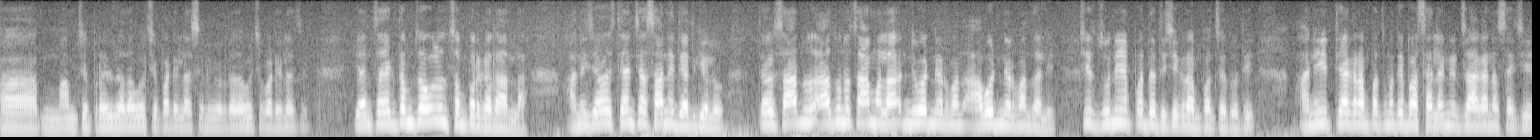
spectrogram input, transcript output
आमचे प्रवीदादा वळसे पाटील असतील विवेकदादा वळसे पाटील असतील यांचा एकदम जवळून संपर्क लागला आणि ज्यावेळेस त्यांच्या सानिध्यात गेलो त्यावेळेस अजून अजूनच आम्हाला निवड निर्माण आवड निर्माण झाली. जी जुन्या पद्धतीची ग्रामपंचायत होती. आणि त्या ग्रामपंचायतमध्ये बसायला नीट जागा नसायची.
